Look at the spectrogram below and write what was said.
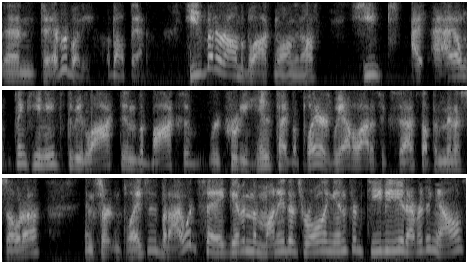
and to everybody about that. He's been around the block long enough. He, I, I don't think he needs to be locked into the box of recruiting his type of players. We have a lot of success up in Minnesota in certain places, but I would say, given the money that's rolling in from TV and everything else,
